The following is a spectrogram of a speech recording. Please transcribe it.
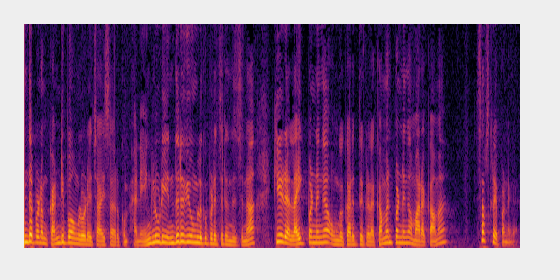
இந்த படம் கண்டிப்பாக உங்களுடைய சாய்ஸாக இருக்கும். அண்ட் எங்களுடைய இந்த ரிவ்யூ உங்களுக்கு பிடிச்சிருந்துச்சுன்னா கீழே லைக் பண்ணுங்கள் உங்கள் கருத்துக்களை கமெண்ட் பண்ணுங்கள் மறக்காமல் சப்ஸ்கிரைப் பண்ணுங்கள்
